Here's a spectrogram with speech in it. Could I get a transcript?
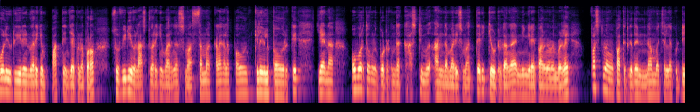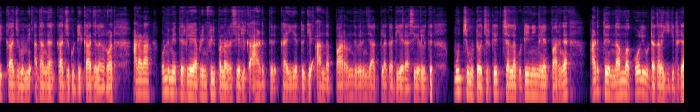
கோலிவுட் ஹீரோயின் வரைக்கும் பார்த்து என்ஜாய் பண்ண போகிறோம் ஸோ வீடியோ லாஸ்ட் வரைக்கும் பாருங்கள் சும்மா செம்ம கலகலப்பாகவும் கிளுகிழப்பாகவும் இருக்குது ஏன்னா ஒவ்வொருத்தவங்களும் போட்டிருக்கிற காஸ்டியூமு அந்த மாதிரி சும்மா தெறிக்க விட்ருக்காங்க நீங்களே பாருங்கள் நண்பர்களே ஃபஸ்ட்டு நம்ம பார்த்துருக்குறது நம்ம செல்லக்குட்டி காஜு மம்மி. அதாங்க காஜு குட்டி காஜல் அகர்வால் அடடா ஒன்றுமே தெரியலையே அப்படின்னு ஃபீல் பண்ண ரசிகர்களுக்கு அடுத்து கையை தூக்கி அந்த பறந்து விரிஞ்ச அக்கில் கட்டிய ரசிகர்களுக்கு மூச்சு முட்டை வச்சுருக்கு செல்லக்குட்டி. நீங்களே பாருங்கள் அடுத்து நம்ம கோலிவுட்டை கலக்கிக்கிட்டு இருக்க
